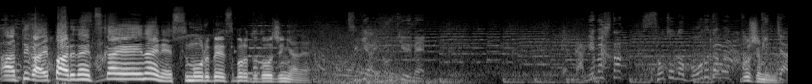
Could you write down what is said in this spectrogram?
あてかやっぱあれだね。使えないね。スモールベースボールと同時にはねどうしたみんな？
